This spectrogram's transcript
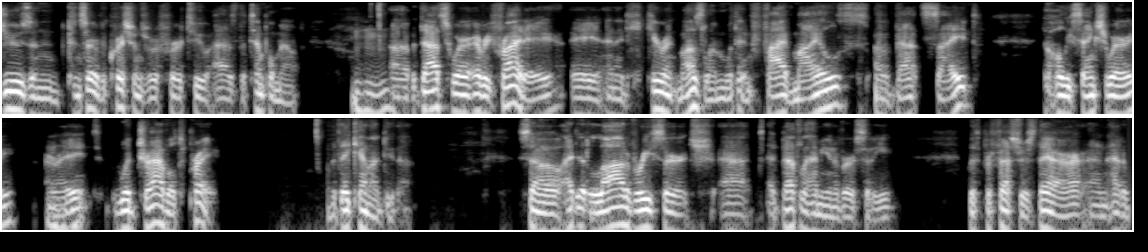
Jews and conservative Christians refer to as the Temple Mount. hmm Uh, but that's where every Friday, a, an adherent Muslim within five miles of that site, the holy sanctuary, Mhm. right, would travel to pray. But they cannot do that. So I did a lot of research at, at Bethlehem University with professors there and had a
